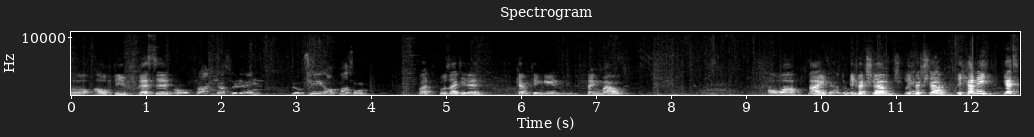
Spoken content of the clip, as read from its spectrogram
So, auf die Fresse. Oh fuck, das wird eng. Luxi, aufpassen. Was? Wo seid ihr denn? Ich kämpfe gegen den Feng Mao. Aua. Nein, Ja, ich werde sterben. Spring, Ich werde sterben. Ich kann nicht. Jetzt,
